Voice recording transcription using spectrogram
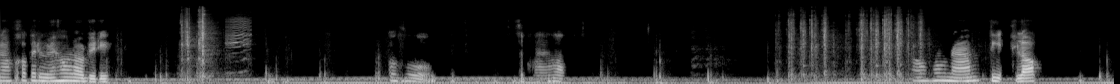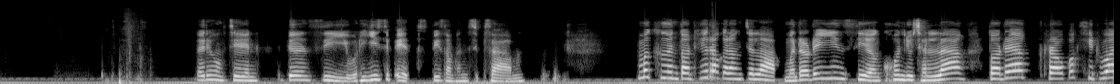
เราเข้าไปดูในห้องเราดูดิ โอ้โหสภาพ เอาห้องน้ำปิดล็อกเรื่องของเจน เดือนสี่วันที่ยี่สิบเอ็ดปีสองพันสิบสามเมื่อคืนตอนที่เรากำลังจะหลับเหมือนเราได้ยินเสียงคนอยู่ชั้นล่าง ตอนแรกเราก็คิดว่า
